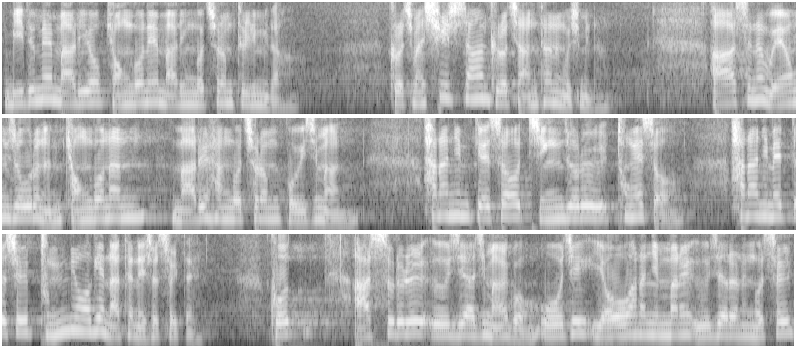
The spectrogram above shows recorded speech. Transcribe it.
믿음의 말이요 경건의 말인 것처럼 들립니다. 그렇지만 실상은 그렇지 않다는 것입니다. 아하스는 외형적으로는 경건한 말을 한 것처럼 보이지만 하나님께서 징조를 통해서 하나님의 뜻을 분명하게 나타내셨을 때 곧 아수르를 의지하지 말고 오직 여호와 하나님만을 의지하라는 것을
